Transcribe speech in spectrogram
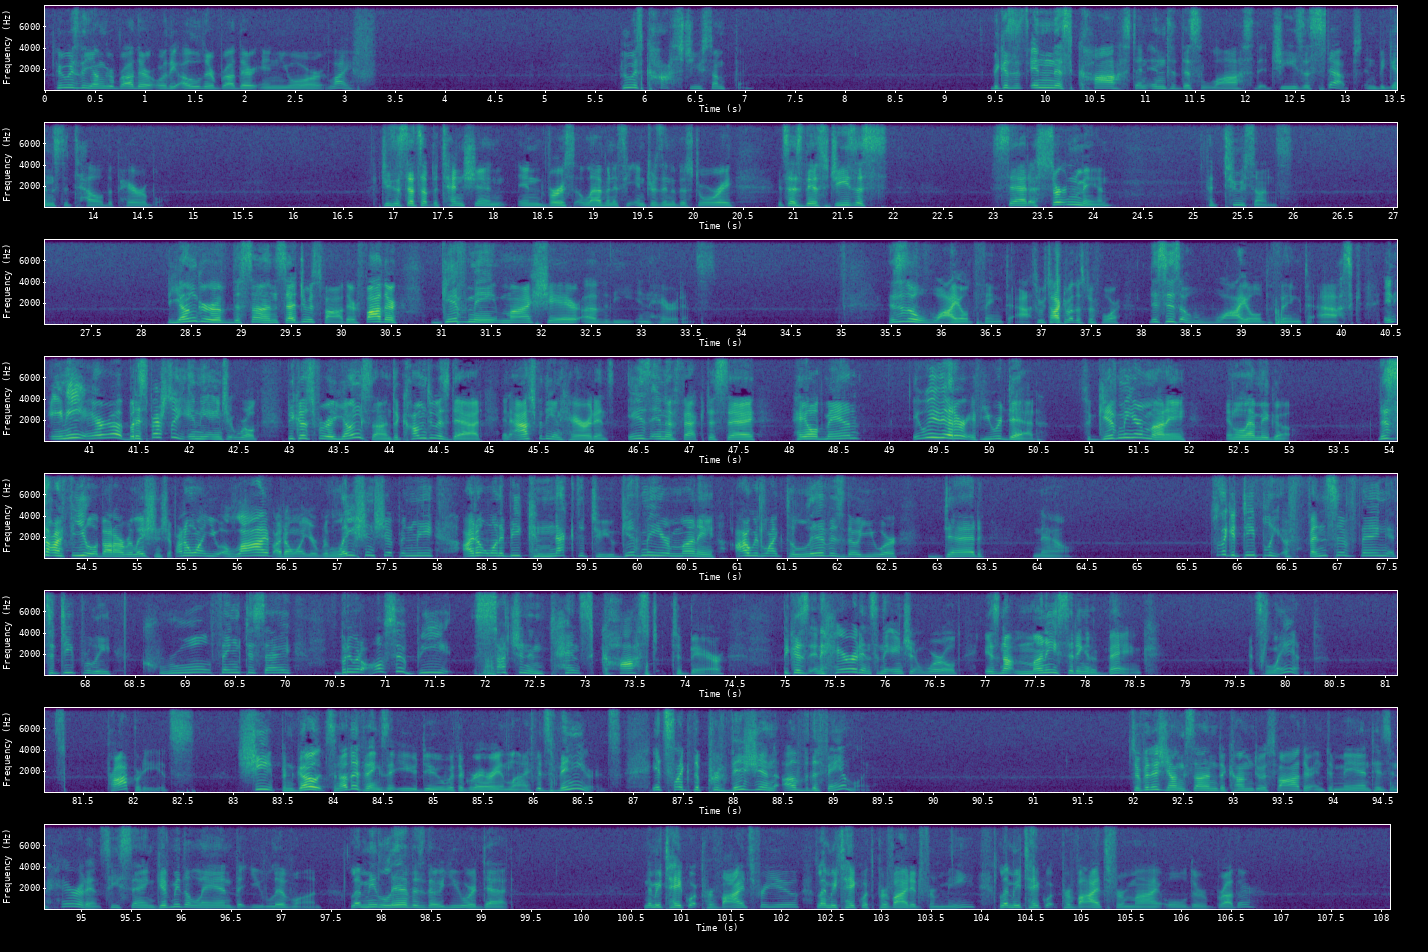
Who is the younger brother or the older brother in your life? Who has cost you something? Because it's in this cost and into this loss that Jesus steps and begins to tell the parable. Jesus sets up the tension in verse 11 as he enters into the story. It says this Jesus said, A certain man had two sons. The younger of the sons said to his father, Father, give me my share of the inheritance. This is a wild thing to ask. We've talked about this before. This is a wild thing to ask in any era, but especially in the ancient world. Because for a young son to come to his dad and ask for the inheritance is, in effect, to say, Hey, old man, it would be better if you were dead. So give me your money and let me go. This is how I feel about our relationship. I don't want you alive. I don't want your relationship in me. I don't want to be connected to you. Give me your money. I would like to live as though you were dead now. So it's like a deeply offensive thing, it's a deeply cruel thing to say, but it would also be such an intense cost to bear because inheritance in the ancient world is not money sitting in a bank, it's land, property, it's sheep and goats and other things that you do with agrarian life, it's vineyards, it's like the provision of the family. So, for this young son to come to his father and demand his inheritance, he's saying, Give me the land that you live on. Let me live as though you were dead. Let me take what provides for you. Let me take what's provided for me. Let me take what provides for my older brother.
